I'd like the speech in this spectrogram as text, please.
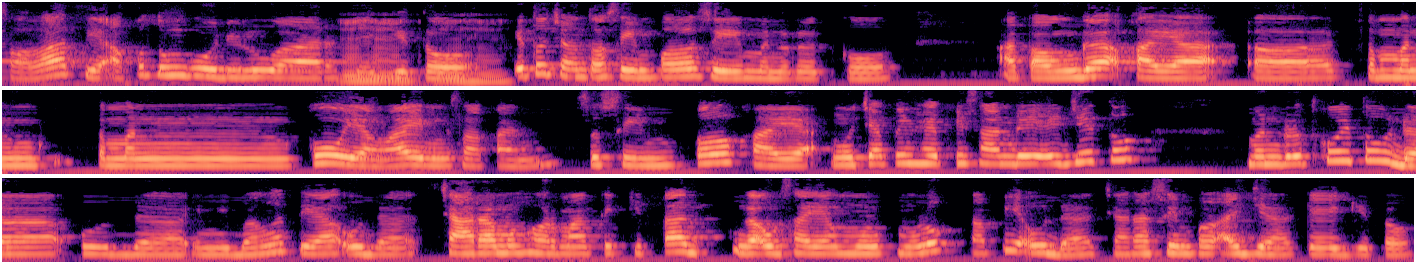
sholat ya aku tunggu di luar kayak mm, gitu. Mm. Itu contoh simpel sih menurutku. Atau enggak kayak uh, temen temenku yang lain misalkan sesimpel kayak ngucapin happy Sunday aja tuh menurutku itu udah udah ini banget ya udah cara menghormati kita nggak usah yang muluk-muluk tapi ya udah cara simple aja kayak gitu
